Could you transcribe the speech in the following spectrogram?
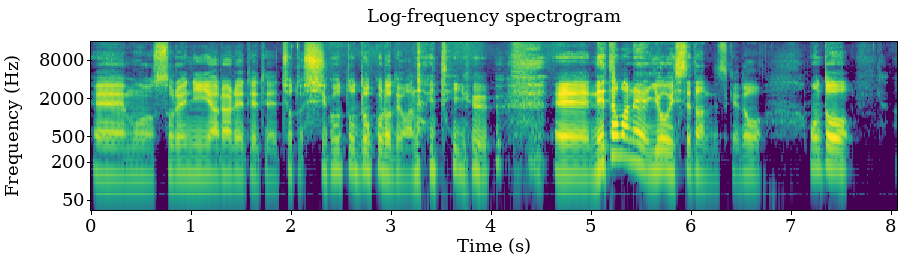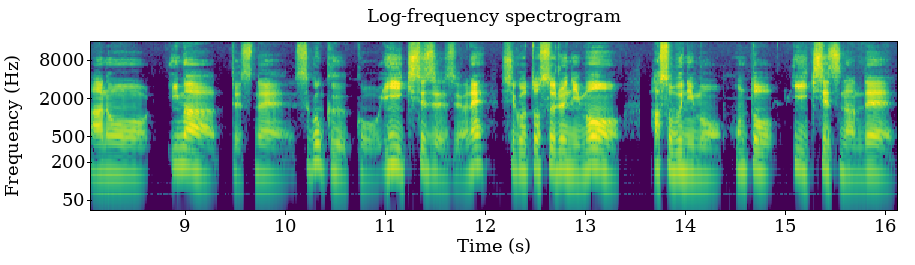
えー、もうそれにやられててちょっと仕事どころではないっていうえー、ネタはね用意してたんですけど本当あの今ですねすごくこういい季節ですよね。仕事するにも遊ぶにも本当いい季節なんで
